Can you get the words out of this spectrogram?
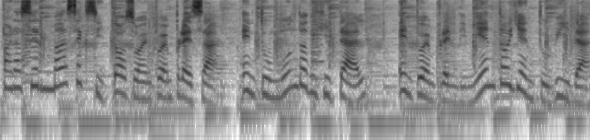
para ser más exitoso en tu empresa, en tu mundo digital, en tu emprendimiento y en tu vida.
